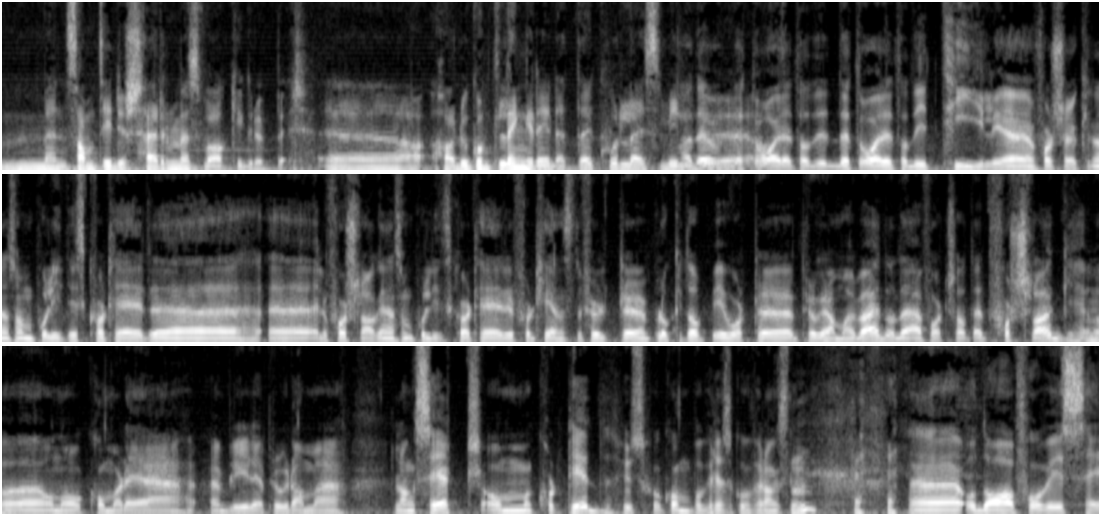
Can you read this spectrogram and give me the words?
men, samtidig skjerme svake grupper. Eh, har du kommet lenger i dette? Hvordan vil Nei, det, dette, var de, dette, var et av de tidlige forsøkene som Politisk kvarter, eh, eller forslagene som Politisk kvarter fortjenestefullt eh, plukket opp i vårt eh, programarbeid, og det er fortsatt et forslag. Mm. og, og nå det, blir det programmet lansert om kort tid. Husk å komme på pressekonferansen. Eh, og da får vi se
